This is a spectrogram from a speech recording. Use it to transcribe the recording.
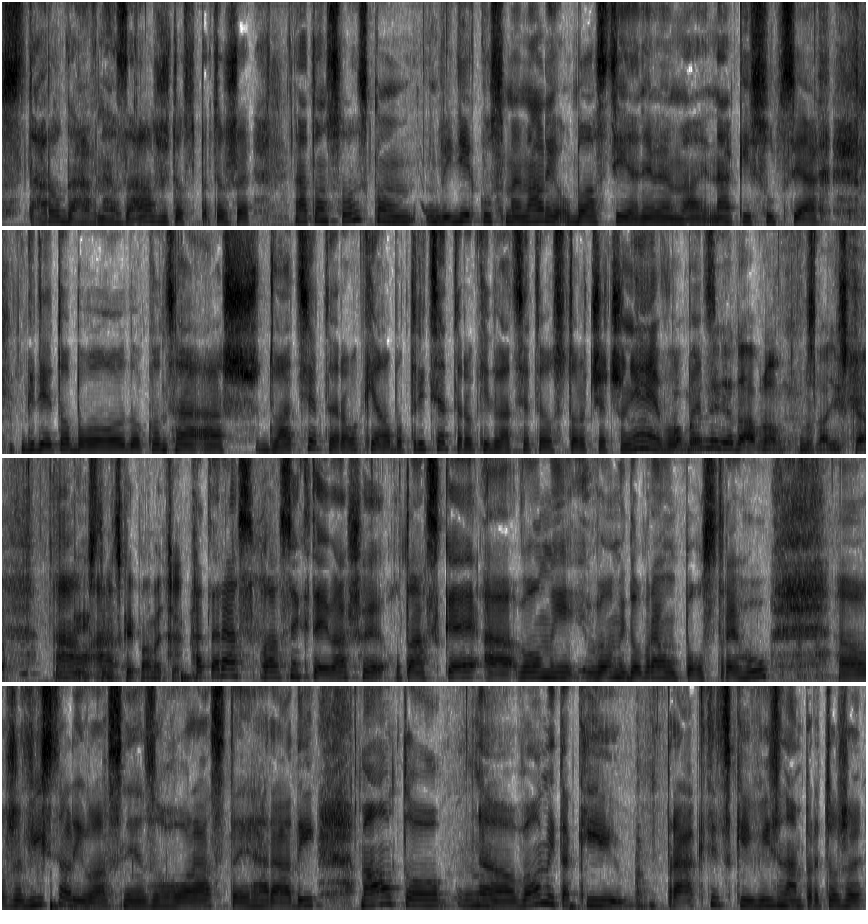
starodávna záležitosť, pretože na tom slovenskom vidieku sme mali oblasti, ja neviem, aj na Kisuciach, kde to bolo dokonca až 20. roky alebo 30. roky 20. storočia, čo nie je vôbec... Pomerne nedávno z hľadiska tej historickej pamäte. A teraz vlastne k tej vašej otázke a veľmi, veľmi dobrému postrehu, že vysali vlastne z hora, z tej hrady. Malo to veľmi taký praktický význam, pretože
